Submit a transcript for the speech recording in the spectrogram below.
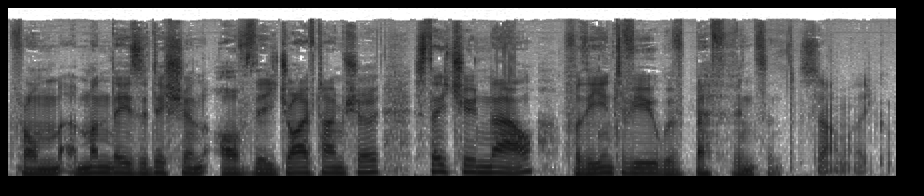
from Monday's edition of the Drive Time Show. Stay tuned now for the interview with Beth Vincent. Assalamu alaikum.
